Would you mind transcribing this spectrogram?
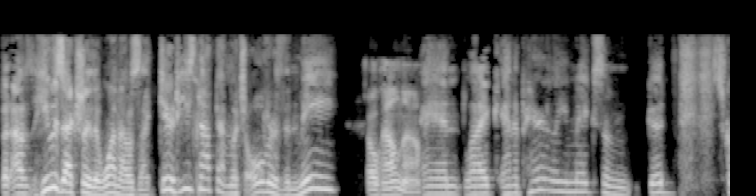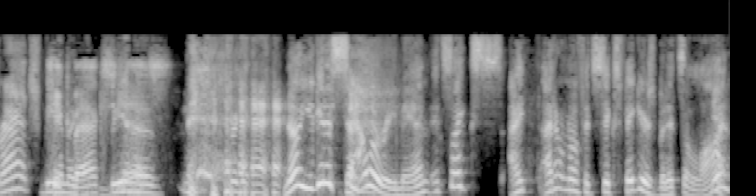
but I was he was actually the one I was like, dude, he's not that much older than me, oh hell no. and like, and apparently you make some good scratch being Kickbacks, a being yes. a no, you get a salary, man. It's like I I don't know if it's six figures, but it's a lot. Yeah.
